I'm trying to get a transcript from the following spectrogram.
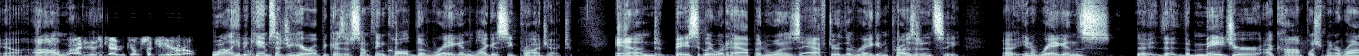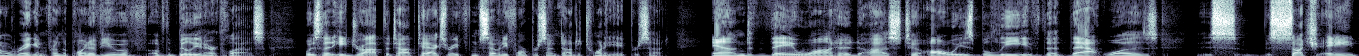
Yeah. Um, so why did this guy become such a hero? Well, he became such a hero because of something called the Reagan Legacy Project. And basically, what happened was after the Reagan presidency, uh, you know, Reagan's the, the, the major accomplishment of Ronald Reagan from the point of view of, of the billionaire class was that he dropped the top tax rate from 74% down to 28%. And they wanted us to always believe that that was such a,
